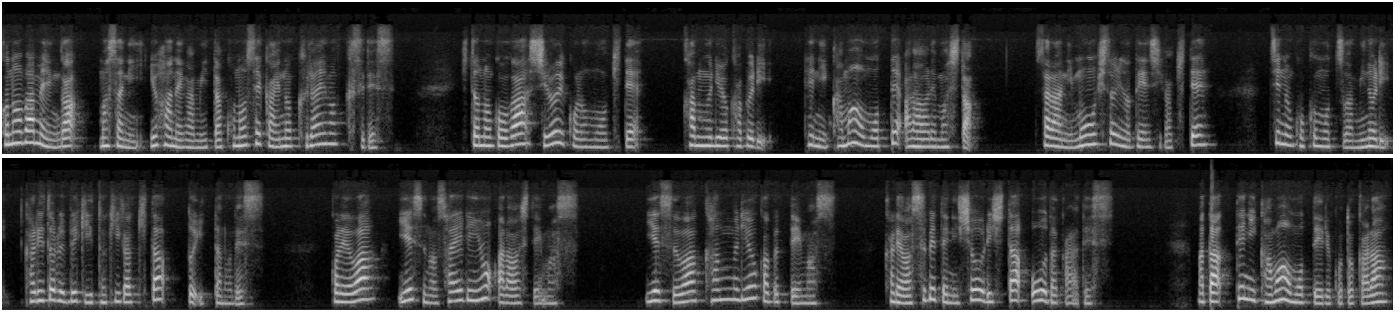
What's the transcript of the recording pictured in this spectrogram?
この場面がまさにヨハネが見たこの世界のクライマックスです。人の子が白い衣を着て、冠をかぶり、手に鎌を持って現れました。さらにもう一人の天使が来て、地の穀物は実り、刈り取るべき時が来たと言ったのです。これはイエスの再臨を表しています。イエスは冠をかぶっています。彼はすべてに勝利した王だからです。また手に鎌を持っていることから、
